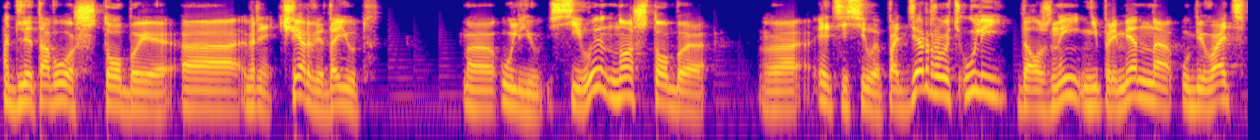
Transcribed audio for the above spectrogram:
для того, чтобы... Э, вернее, черви дают э, улью силы, но чтобы э, эти силы поддерживать, улей должны непременно убивать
